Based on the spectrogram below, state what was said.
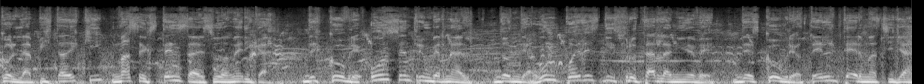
con la pista de esquí más extensa de Sudamérica. Descubre un centro invernal donde aún puedes disfrutar la nieve. Descubre Hotel Termas Chillán.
